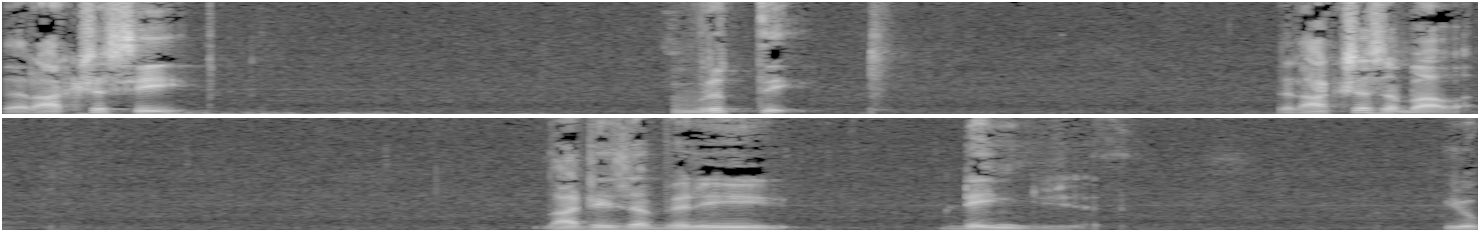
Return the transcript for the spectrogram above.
the rakshasi vritti, the rakshasa bhava, that is a very danger. You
